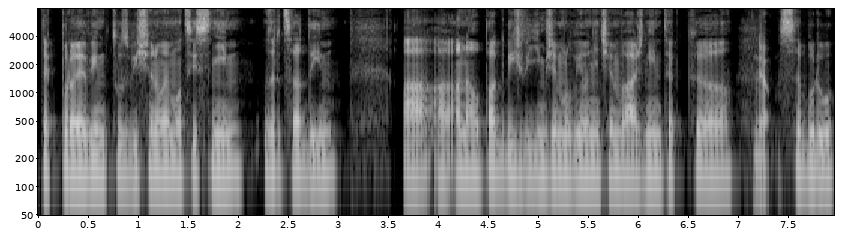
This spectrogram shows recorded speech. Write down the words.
tak projevím tu zvýšenou emoci s ním, zrcadlím. A, a, a naopak, když vidím, že mluví o něčem vážným, tak uh, se budu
